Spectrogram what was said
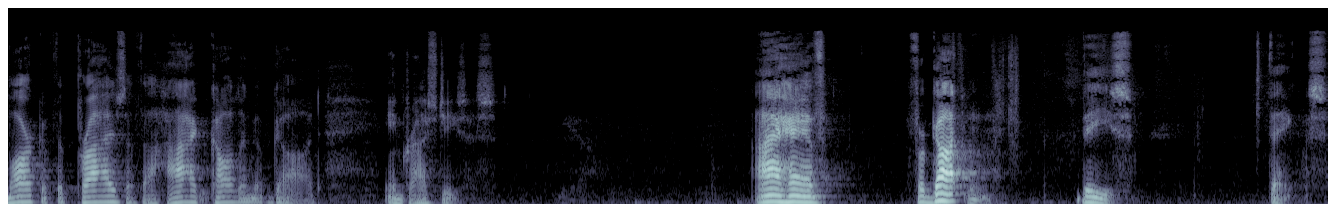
mark of the prize of the high calling of God in Christ Jesus. I have forgotten these things.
